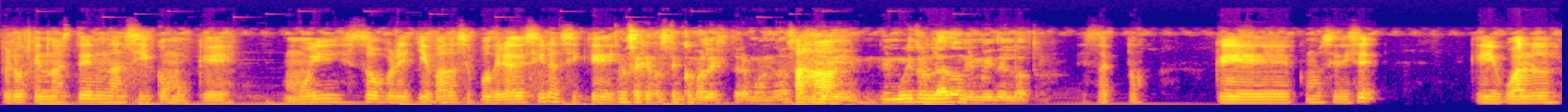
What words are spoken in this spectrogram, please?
Pero que no estén así como que muy sobrellevadas, se podría decir. Así que... O sea, que no estén como al extremo, ¿no? O sea, Ajá. ni, ni muy de un lado ni muy del otro. Exacto. Que, ¿cómo se dice? que igual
